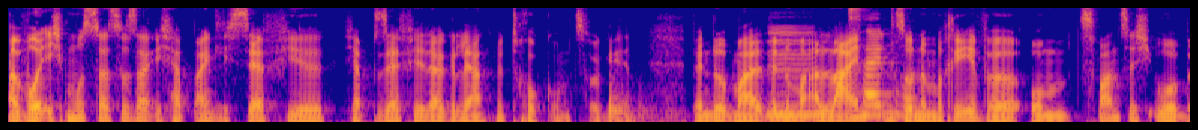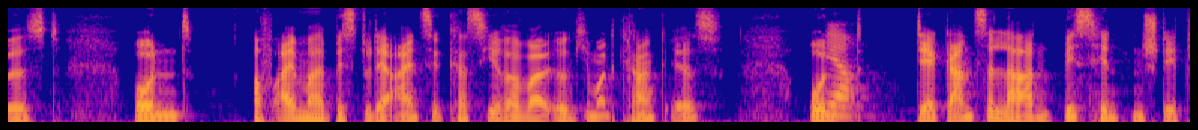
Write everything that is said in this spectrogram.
obwohl ich muss dazu sagen, ich habe eigentlich sehr viel, ich habe sehr viel da gelernt, mit Druck umzugehen. Wenn du mal, wenn du mal Mm, allein in so Zeitdruck. einem Rewe um 20 Uhr bist und auf einmal bist du der einzige Kassierer, weil irgendjemand krank ist und Ja. der ganze Laden bis hinten steht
